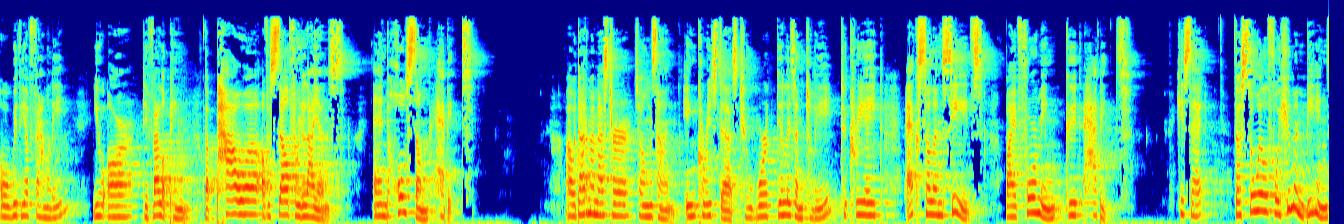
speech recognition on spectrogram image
or with your family, you are developing the power of self reliance and wholesome habits. Our Dharma Master Chong San encouraged us to work diligently to create excellent seeds by forming good habits. He said, the soil for human beings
